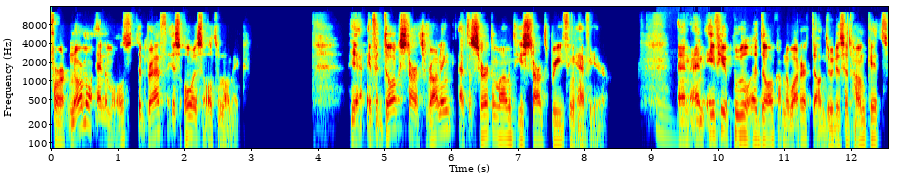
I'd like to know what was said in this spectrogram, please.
for normal animals, the breath is always autonomic. Yeah, if a dog starts running, at a certain moment he starts breathing heavier. Mm. And and if you pull a dog on the water, don't do this at home, kids.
